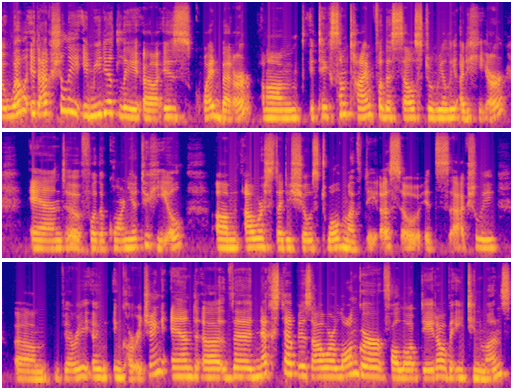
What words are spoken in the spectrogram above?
Uh, well, it actually immediately uh, is quite better. Um, it takes some time for the cells to really adhere and uh, for the cornea to heal. Um, our study shows 12 month data, so it's actually um, very encouraging. And uh, the next step is our longer follow up data of 18 months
